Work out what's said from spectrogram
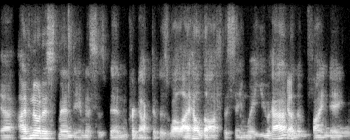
Yeah, I've noticed mandamus has been productive as well. I held off the same way you have, and I'm finding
